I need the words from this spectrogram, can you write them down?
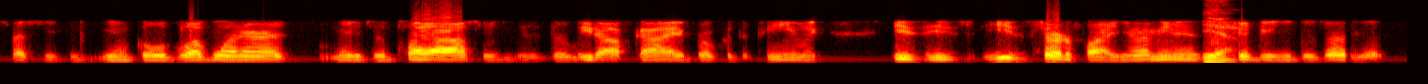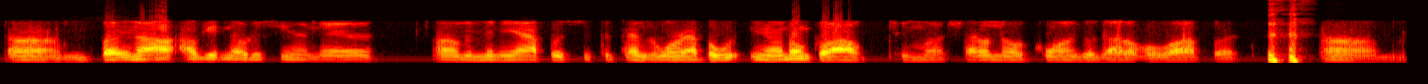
especially you know Gold Glove winner, made it to the playoffs, was, the leadoff guy, broke with the team. Like he's he's he's certified. You know what I mean? And yeah. He should be, and he deserves it. Um, but you know, I'll, I'll get noticed here and there. Um, in Minneapolis, it depends on where we're at. But you know, I don't go out too much. I don't know if Kwan goes out a whole lot, but um,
